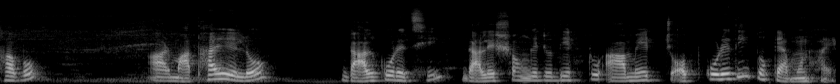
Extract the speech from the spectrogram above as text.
খাব। আর মাথায় এলো, ডাল করেছি। ডালের সঙ্গে যদি একটু আমের চপ করে দিই তো কেমন হয়?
